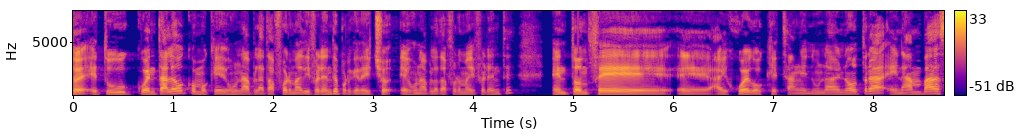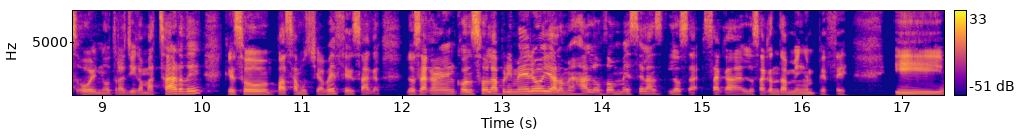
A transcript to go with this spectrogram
Eh, tú cuéntalo como que es una plataforma diferente, porque de hecho es una plataforma diferente. Entonces, eh, hay juegos que están en una en otra, en ambas, o en otras llega más tarde, que eso pasa muchas veces. lo sacan en consola primero y a lo mejor a los dos meses lo, sacan, lo sacan también en PC. Y,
